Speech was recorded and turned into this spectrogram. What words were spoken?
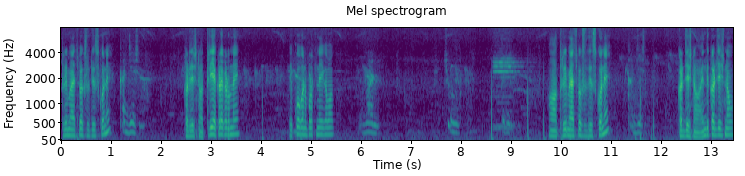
త్రీ మ్యాచ్ బాక్సెస్ తీసుకొని కట్ చేసిన కట్ చేసినావు? త్రీ ఎక్కడెక్కడ ఉన్నాయి? ఎక్కువ కనపడుతున్నాయి ఇక మాకు. One two three match boxes తీసుకొని కట్ చేసిన కట్ చేసినావా? ఎందుకు కట్ చేసినావు?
